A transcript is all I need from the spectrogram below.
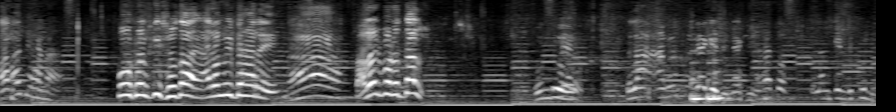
বাবা যে না? পটল কি সোজায় আর আমি বেহারে। না। ভালোর বড় চাল বন্ধু তাহলে আমি তুলে গেছি নাকি? হ্যাঁ তো তাহলে আমি কিন্তু খুলি।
